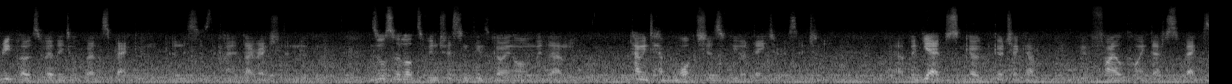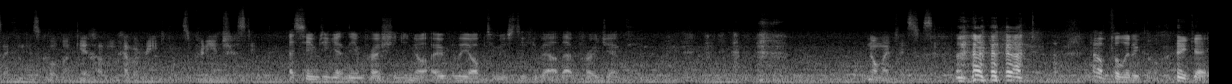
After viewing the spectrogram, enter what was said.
repos where they talk about the spec, and, and this is the kind of direction they're moving. There's also lots of interesting things going on with um, having to have watchers for your data, essentially. Uh, but yeah, just go go check out Filecoin-specs, I think it's called on GitHub, and have a read. It's pretty interesting. I seem to get the impression you're not overly optimistic about that project. Not my place to say. How political. Okay.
